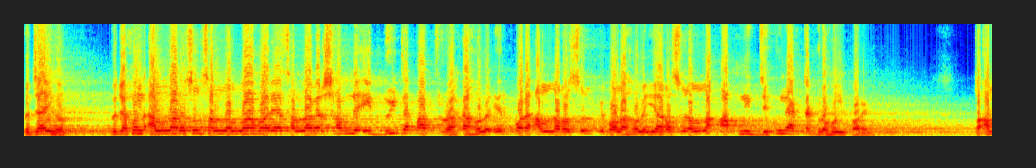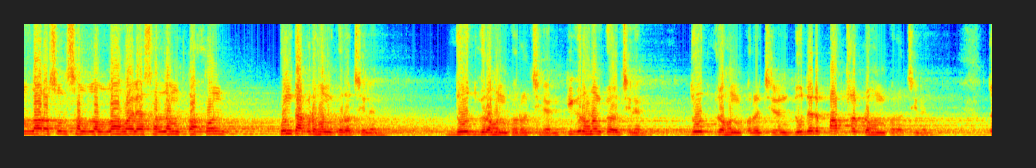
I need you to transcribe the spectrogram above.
তো যাই হোক তো যখন আল্লাহ রসুল সাল্লাহ সাল্লামের সামনে এই দুইটা পাত্র রাখা হলো, এরপরে আল্লাহ রসুলকে বলা হলো, ইয়া রসুল আল্লাহ আপনি যে কোনো একটা গ্রহণ করেন। তো আল্লাহ রসুল সাল্লাহ সাল্লাম তখন কোনটা গ্রহণ করেছিলেন? দুধ গ্রহণ করেছিলেন। কি গ্রহণ করেছিলেন? দুধ গ্রহণ করেছিলেন। দুধের পাত্র গ্রহণ করেছিলেন। তো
